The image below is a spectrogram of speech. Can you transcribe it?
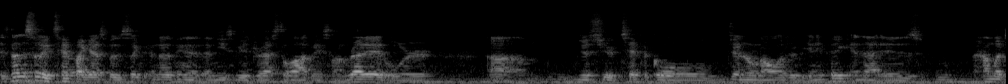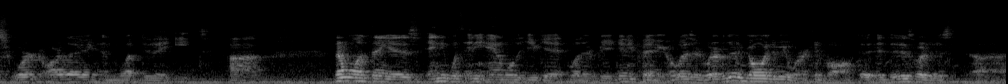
it's not necessarily a tip, I guess, but it's like another thing that, that needs to be addressed a lot based on Reddit or um, just your typical general knowledge of a guinea pig, and that is how much work are they and what do they eat. Uh, number one thing is any with any animal that you get, whether it be a guinea pig, a lizard, whatever, there's going to be work involved. It, it, is what it is. Uh,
